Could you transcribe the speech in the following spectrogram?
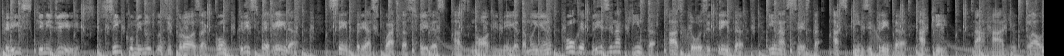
Cris que me diz. Cinco minutos de prosa com Cris Ferreira sempre às quartas-feiras, às nove e meia da manhã, com reprise na quinta, às doze e trinta e na sexta, às quinze e trinta, aqui na Rádio Cloud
